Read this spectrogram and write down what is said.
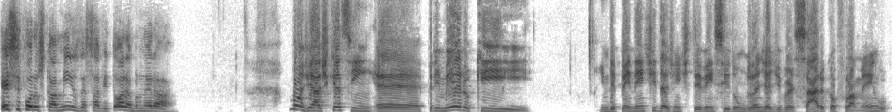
Esses foram os caminhos dessa vitória, Brunerá? Bom, já acho que assim, é, primeiro que independente da gente ter vencido um grande adversário, que é o Flamengo,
